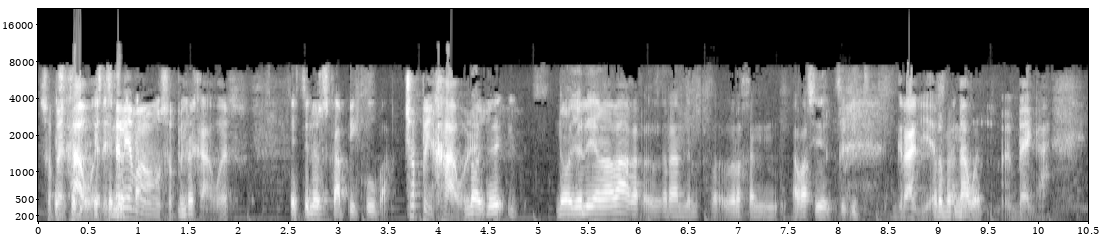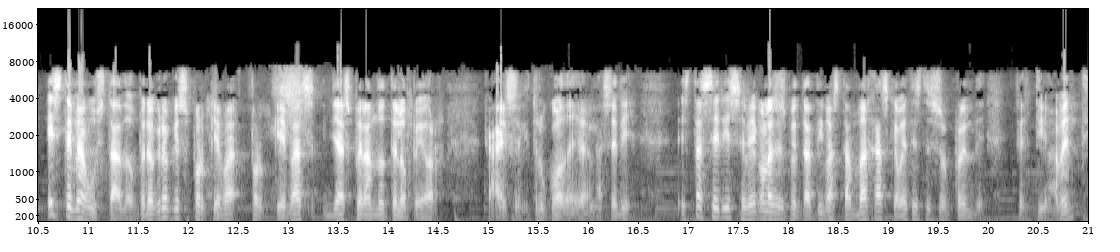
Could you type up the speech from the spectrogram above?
Schopenhauer. este Este, no le llamábamos Schopenhauer. Este no es Capicuba. Schopenhauer. No, yo, no, yo le llamaba grande, algo así del chiquito. Granger. Venga. Este me ha gustado, pero creo que es porque, va, porque vas ya esperándote lo peor. Es el truco de la serie. Esta serie se ve con las expectativas tan bajas que a veces te sorprende. Efectivamente.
